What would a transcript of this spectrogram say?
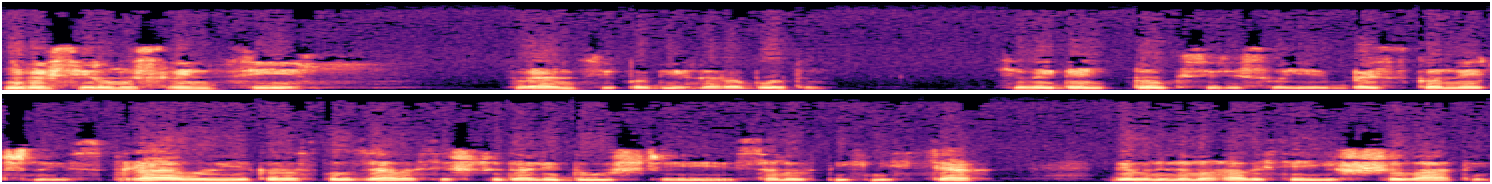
ніби в сірому свинці. Вранці побіг на роботу, цілий день товкся зі своєю безконечною справою, яка розповзалася ще далі дужче, і саме в тих місцях, де вони намагалися її зшивати.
